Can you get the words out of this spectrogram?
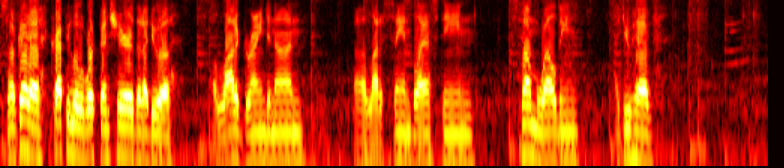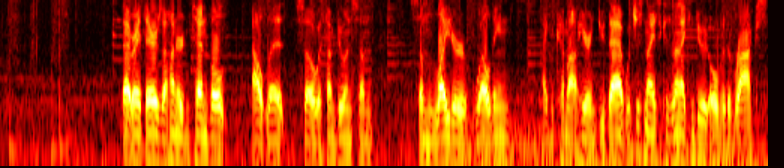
So I've got a crappy little workbench here that I do a, a lot of grinding on, a lot of sandblasting, some welding. I do have that right there is a 110 volt outlet so if I'm doing some some lighter welding I can come out here and do that which is nice because then I can do it over the rocks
